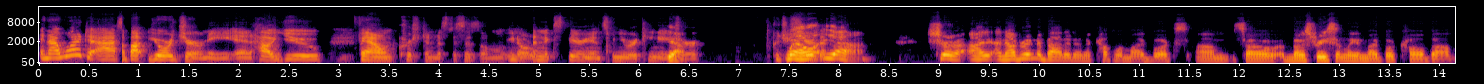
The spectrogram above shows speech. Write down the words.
And I wanted to ask about your journey and how you found Christian mysticism, you know, an experience when you were a teenager. Yeah. Could you well, yeah. Sure. I and I've written about it in a couple of my books. Um, so most recently in my book called um,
